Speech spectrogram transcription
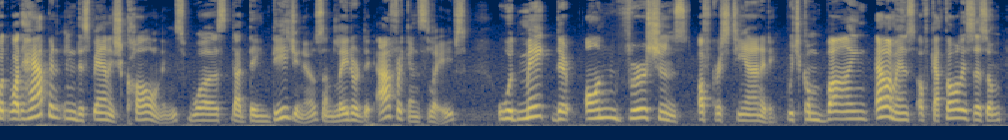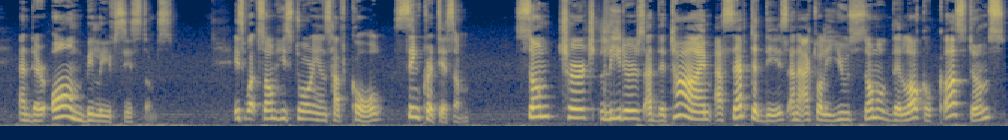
But what happened in the Spanish colonies was that the indigenous and later the African slaves would make their own versions of Christianity, which combined elements of Catholicism and their own belief systems. It's what some historians have called syncretism. Some church leaders at the time accepted this and actually used some of the local customs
